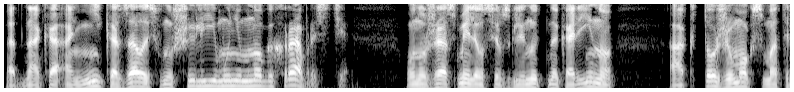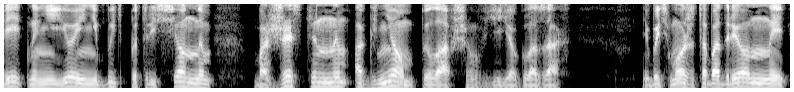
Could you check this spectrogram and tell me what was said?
однако они, казалось, внушили ему немного храбрости. Он уже осмелился взглянуть на Карину, а кто же мог смотреть на нее и не быть потрясенным божественным огнем, пылавшим в ее глазах? И, быть может, ободренный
